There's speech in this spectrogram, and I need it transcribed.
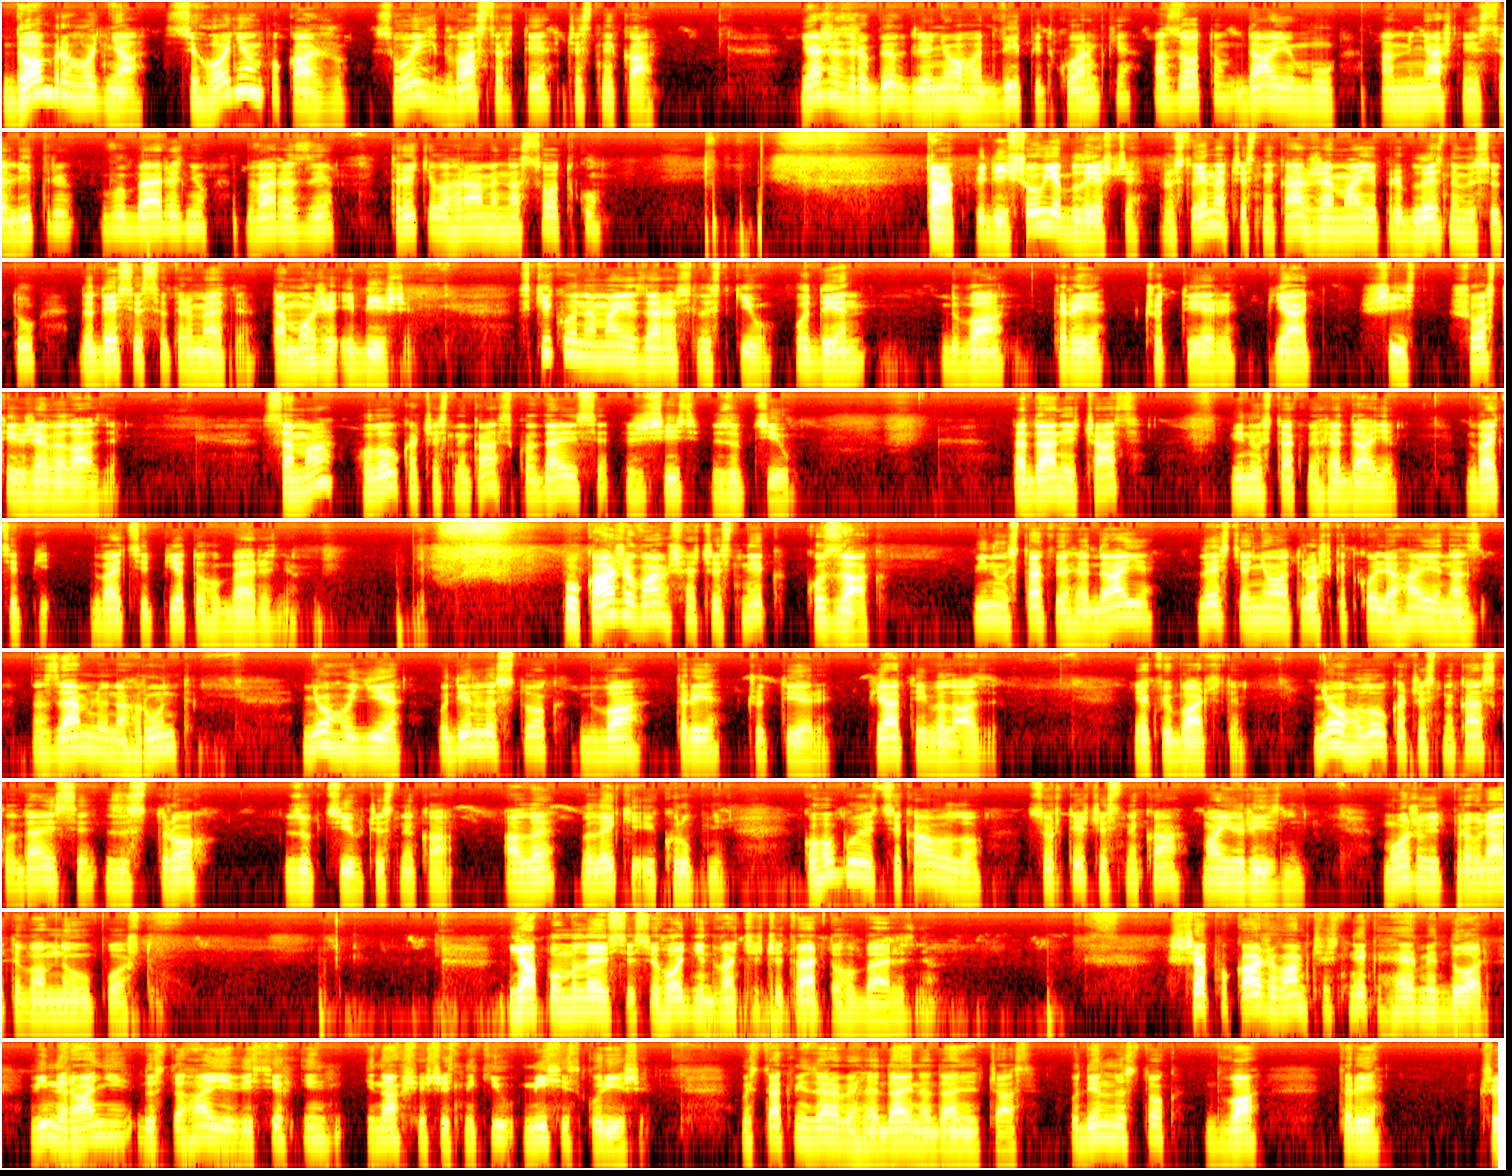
Доброго дня! Сьогодні вам покажу своїх два сорти чесника. Я же зробив для нього дві підкормки азотом, дав йому аміняшної селітри в березню два рази 3 кг на сотку. Так, підійшов я ближче. Рослина чесника вже має приблизно висоту до 10 см, та може і більше. Скільки вона має зараз листків? 1, 2, 3, 4, 5, 6. Шостий вже вилазить. Сама головка чесника складається з 6 зубців. На даний час він ось так виглядає 25 25 березня. Покажу вам ще чесник козак. Він ось так виглядає. Листя в нього трошки тако лягає на, на землю, на ґрунт. В нього є один листок, два, три, чотири. П'ятий вилазить, як ви бачите. В нього головка чесника складається з трьох зубців чесника, але великі і крупні. Кого буде цікавило, сорти чесника маю різні. Можу відправляти вам нову пошту. Я помилився сьогодні 24 березня. Ще покажу вам чесник Гермідор. Він ранній достигає від всіх інакших чесників місяць скоріше. Ось так він зараз виглядає на даний час. Один листок, два, три,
